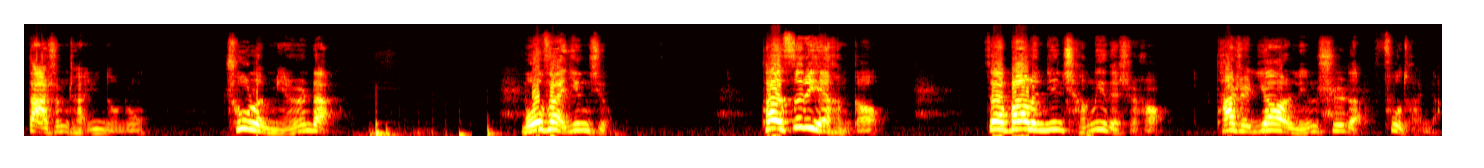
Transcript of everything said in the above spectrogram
大生产运动中出了名的。模范英雄，他的资历也很高。在八路军成立的时候，他是幺二零师的副团长。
